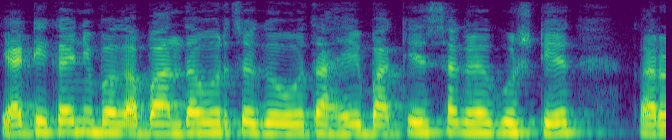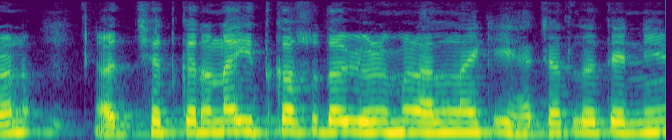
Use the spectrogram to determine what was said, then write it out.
या ठिकाणी बघा बांधावरचं गवत आहे. बाकी सगळ्या गोष्टी आहेत. कारण शेतकऱ्यांना इतका सुद्धा वेळ मिळाला नाही की ह्याच्यातलं त्यांनी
